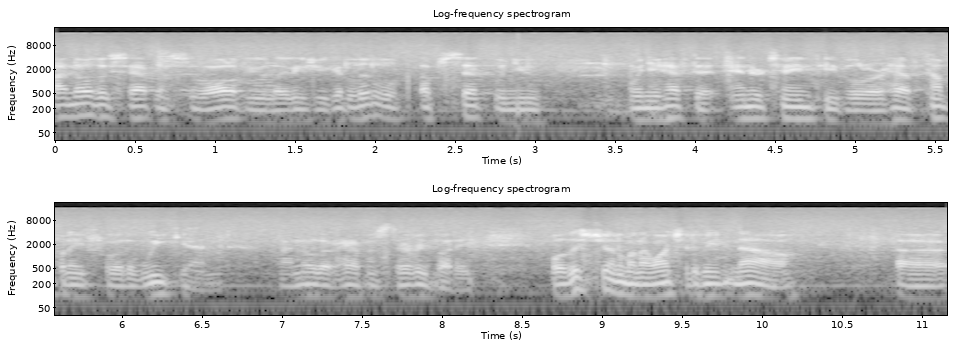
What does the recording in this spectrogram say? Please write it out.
I know this happens to all of you ladies. You get a little upset when you when you have to entertain people or have company for the weekend. I know that happens to everybody. Well, this gentleman I want you to meet now uh,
